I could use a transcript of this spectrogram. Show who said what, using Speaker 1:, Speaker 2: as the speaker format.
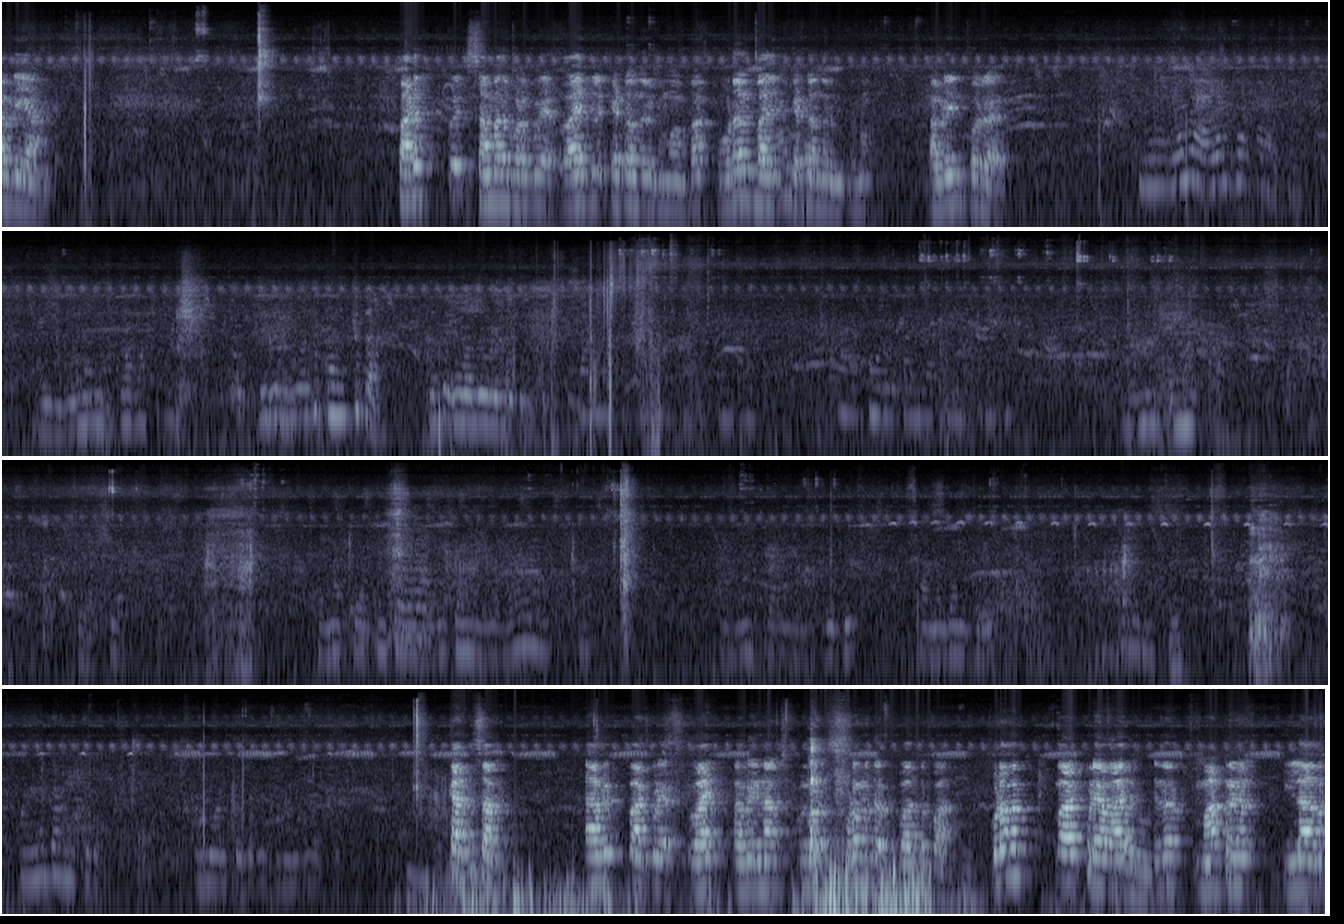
Speaker 1: அப்படியா? படுப்பு சம்மந்தப்படக்கூடிய வாய்ப்புல கெட்டு வந்திருக்குமாப்பா உடல் பாதிப்பு கெட்டு வந்திருக்குமோ? அப்படின்னு கூறுறாரு.
Speaker 2: you வந்து கும்பிட்டுக்கா வந்து இங்க வந்து விழுந்து கும்பிட்டு
Speaker 1: கருப்புசாமி அப்படி பார்க்கக்கூடிய வாய்ப்பு அப்படின்னா இன்னொரு குடும்பத்தை பார்த்துப்பா. குடும்பம் பார்க்கக்கூடிய வாய்ப்பு மாற்றங்கள் இல்லாம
